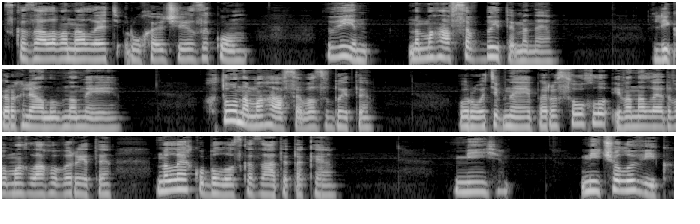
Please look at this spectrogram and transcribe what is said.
сказала вона, ледь рухаючи язиком. Він намагався вбити мене. Лікар глянув на неї. Хто намагався вас вбити? У роті в неї пересохло, і вона ледве могла говорити. Нелегко було сказати таке. Мій мій чоловік.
